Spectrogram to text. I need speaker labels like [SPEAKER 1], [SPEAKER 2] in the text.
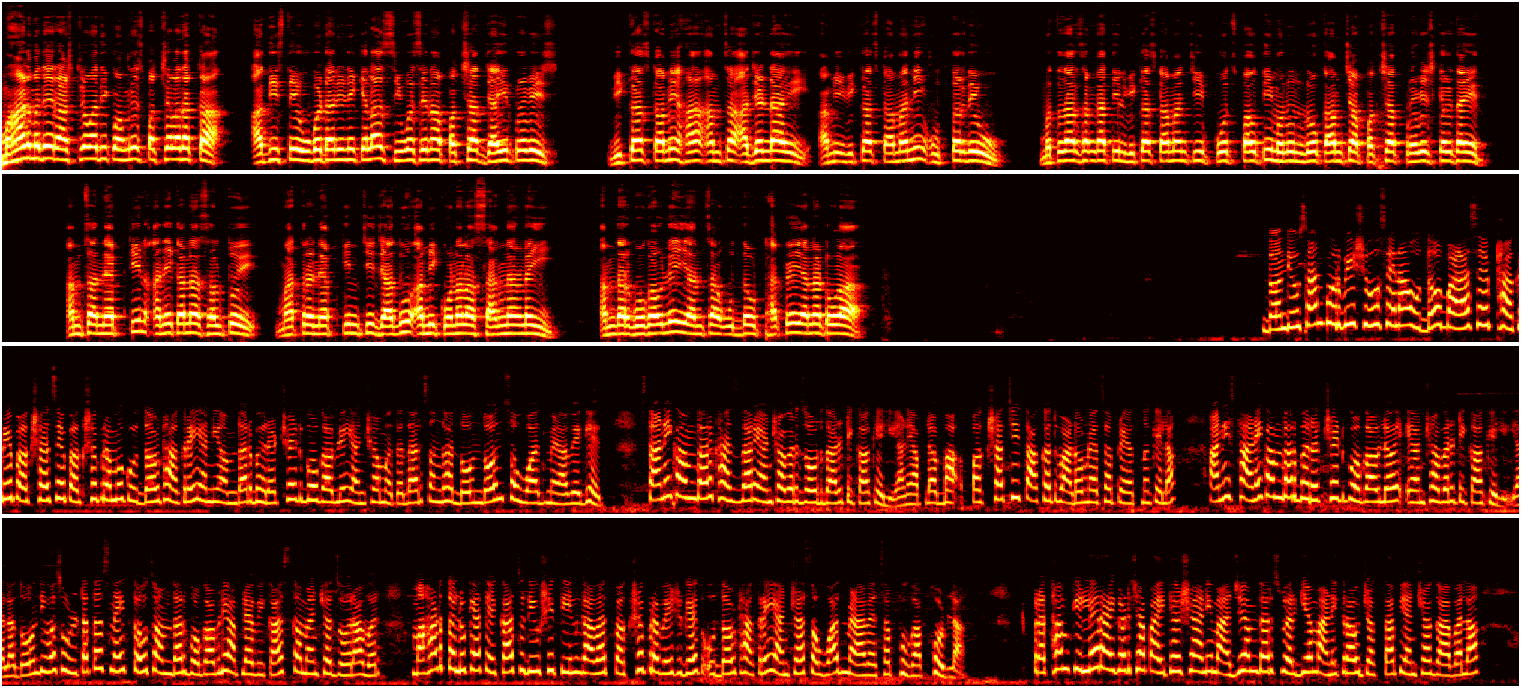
[SPEAKER 1] महाडमध्ये राष्ट्रवादी काँग्रेस पक्षाला धक्का. आधीच ते उबटालीने केला. शिवसेना पक्षात जाहीर प्रवेश. विकास कामे हा आमचा अजेंडा आहे. आम्ही विकास कामांनी उत्तर देऊ. मतदारसंघातील विकास कामांची पोचपावती म्हणून लोक आमच्या पक्षात प्रवेश करीत आहेत. आमचा नॅपकिन अनेकांना सलतोय. मात्र नॅपकिनची जादू आम्ही कोणाला सांगणार नाही. आमदार गोगावले यांचा उद्धव ठाकरे यांना टोळा.
[SPEAKER 2] दोन दिवसांपूर्वी शिवसेना उद्धव बाळासाहेब ठाकरे पक्षाचे पक्षप्रमुख उद्धव ठाकरे यांनी आमदार भरतशेठ गोगावले यांच्या मतदारसंघात दोन दोन संवाद मेळावे घेत. स्थानिक आमदार खासदार यांच्यावर जोरदार टीका केली आणि आपल्या भा पक्षाची ताकद वाढवण्याचा प्रयत्न केला आणि स्थानिक आमदार भरतशेठ गोगावले यांच्यावर टीका केली. याला दोन दिवस उलटतच नाही तोच आमदार गोगावले आपल्या विकास कामांच्या जोरावर महाड तालुक्यात एकाच दिवशी तीन गावात पक्षप्रवेश घेत उद्धव ठाकरे यांच्या संवाद मेळाव्याचा फुगा फोडला. प्रथम किल्ले रायगडच्या पायथ्याशी आणि माजी आमदार स्वर्गीय माणिकराव जगताप यांच्या गावाला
